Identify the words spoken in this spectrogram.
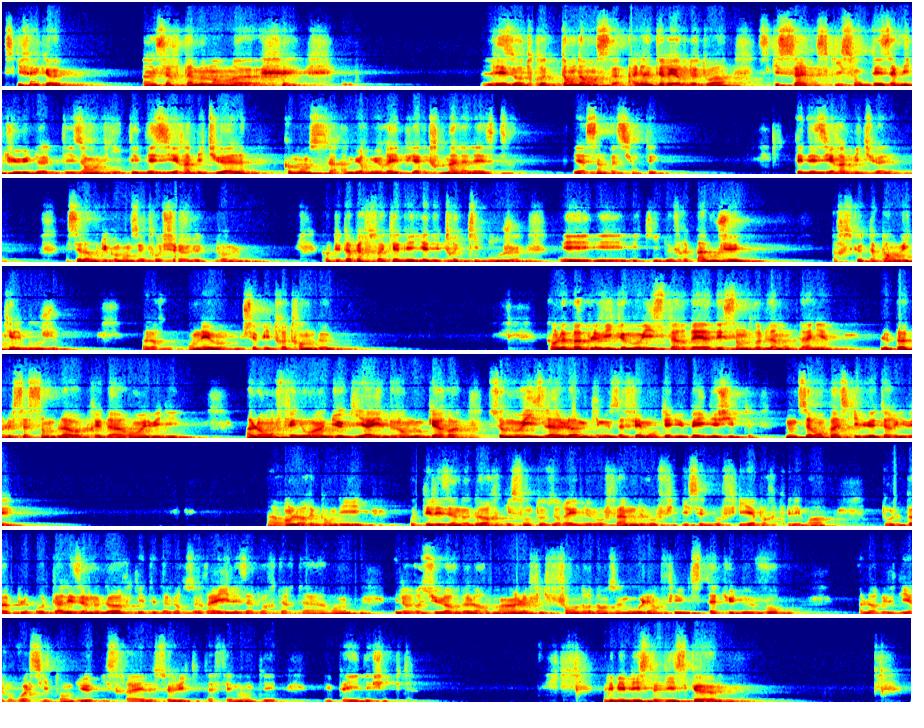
Ce qui fait que, un certain moment, euh, les autres tendances à l'intérieur de toi, ce qui, sont tes habitudes, tes envies, tes désirs habituels, commencent à murmurer et puis à être mal à l'aise et à s'impatienter. Tes désirs habituels. Et c'est là où tu commences à être chef de toi-même. Quand tu t'aperçois qu'il y, a des trucs qui bougent et, et qui ne devraient pas bouger, parce que tu n'as pas envie qu'elles bougent. Alors, on est au chapitre 32. Quand le peuple vit que Moïse tardait à descendre de la montagne, le peuple s'assembla auprès d'Aaron et lui dit Allons, fais-nous un Dieu qui aille devant nous, car ce Moïse-là, l'homme qui nous a fait monter du pays d'Égypte, nous ne savons pas ce qui lui est arrivé. Aaron leur répondit ôtez les anneaux d'or qui sont aux oreilles de vos femmes, de vos fils et de vos filles, apportez-les-moi. Tout le peuple ôta les anneaux d'or qui étaient à leurs oreilles, ils les apportèrent à Aaron. Il reçut l'or de leurs mains, le fit fondre dans un moule et en fit une statue de veau. Alors ils dirent, Voici ton Dieu Israël, celui qui t'a fait monter du pays d'Égypte. Les biblistes disent que,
